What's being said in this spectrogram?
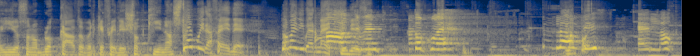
io sono bloccato perché Fede è sciocchina. Stupida Fede! Come ti permetti Ah, ho di dimenticato que... L'ho visto quello.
